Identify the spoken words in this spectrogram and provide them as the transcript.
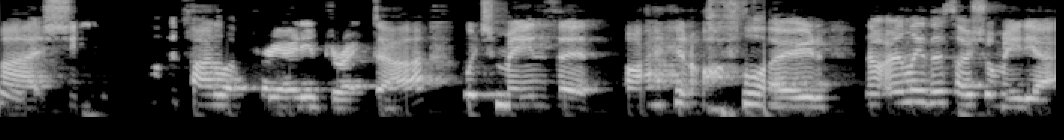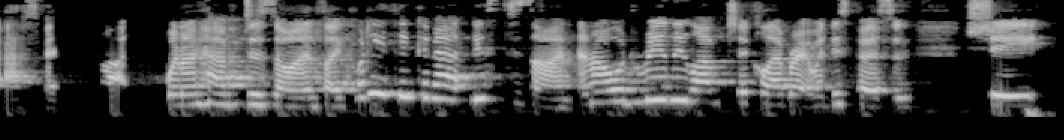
Uh, she got the title of creative director, which means that I can offload not only the social media aspect when I have designs like, what do you think about this design? And I would really love to collaborate with this person. She,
